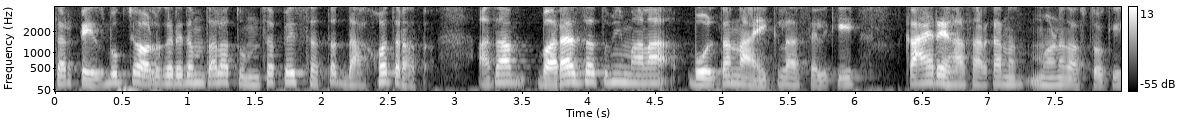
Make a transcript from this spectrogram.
तर फेसबुकचे ऑल्गोरिदम त्याला तुमचं पेज सतत दाखवत राहतं. आता बऱ्याचदा तुम्ही मला बोलताना ऐकलं असेल की काय रे हा सारखा म्हणत असतो की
